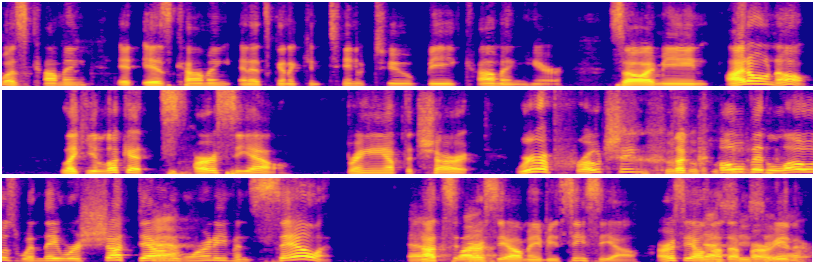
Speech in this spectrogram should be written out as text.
was coming, it is coming, and it's going to continue to be coming here. So, I mean, I don't know. Like you look at RCL, bringing up the chart. We're approaching the COVID lows when they were shut down yeah. and weren't even sailing. Yeah, not RCL, maybe CCL. RCL's yeah, not that CCL. far either.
